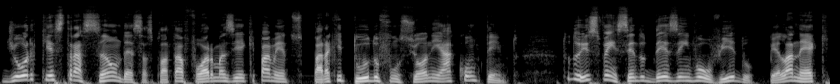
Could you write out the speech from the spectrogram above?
de orquestração dessas plataformas e equipamentos para que tudo funcione a contento. Tudo isso vem sendo desenvolvido pela NEC,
